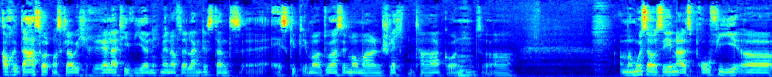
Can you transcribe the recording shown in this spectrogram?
auch da sollte man es, glaube ich, relativieren. Ich meine, auf der Langdistanz, äh, es gibt immer, du hast immer mal einen schlechten Tag und mhm. äh, man muss auch sehen, als Profi äh,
